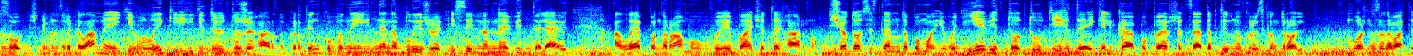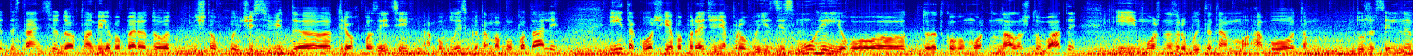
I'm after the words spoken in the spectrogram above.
зовнішніми дзеркалами, які великі, які дають дуже гарну картинку. Вони її не наближують і сильно не віддаляють, але панораму ви бачите гарно. Щодо систем допомоги водієві, то тут їх декілька. По-перше, це адаптивний круїз-контроль. Можна задавати дистанцію до автомобіля попереду, відштовхуючись від е, трьох позицій або близько там, або подалі. І також є попередження про виїзд зі смуги. Його додатково можна налаштувати і можна зробити там або там дуже сильним,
